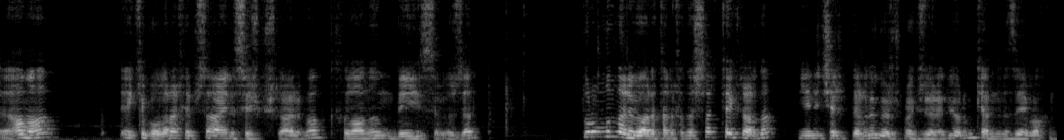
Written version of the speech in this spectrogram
E, ama ekip olarak hepsi aynı seçmiş galiba. Klanın değilse özel. Durum bundan ibaret arkadaşlar. Tekrardan yeni içeriklerde görüşmek üzere diyorum. Kendinize iyi bakın.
